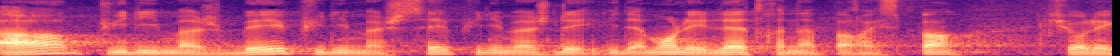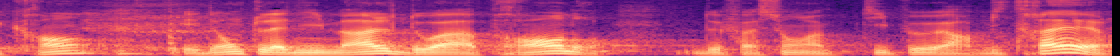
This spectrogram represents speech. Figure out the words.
A, puis l'image B, puis l'image C, puis l'image D. Évidemment, les lettres n'apparaissent pas sur l'écran, et donc l'animal doit apprendre de façon un petit peu arbitraire,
